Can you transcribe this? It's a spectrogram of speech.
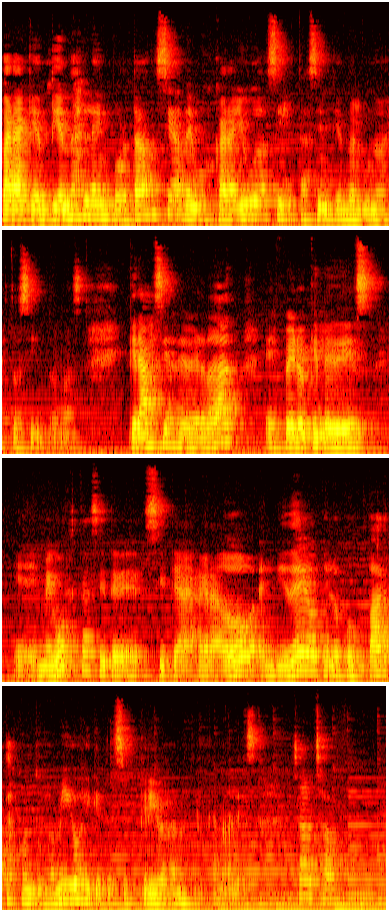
para que entiendas la importancia de buscar ayuda si estás sintiendo alguno de estos síntomas. Gracias de verdad. Espero que le des eh, me gusta si te, si te agradó el video, que lo compartas con tus amigos y que te suscribas a nuestros canales. Chao, chao.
